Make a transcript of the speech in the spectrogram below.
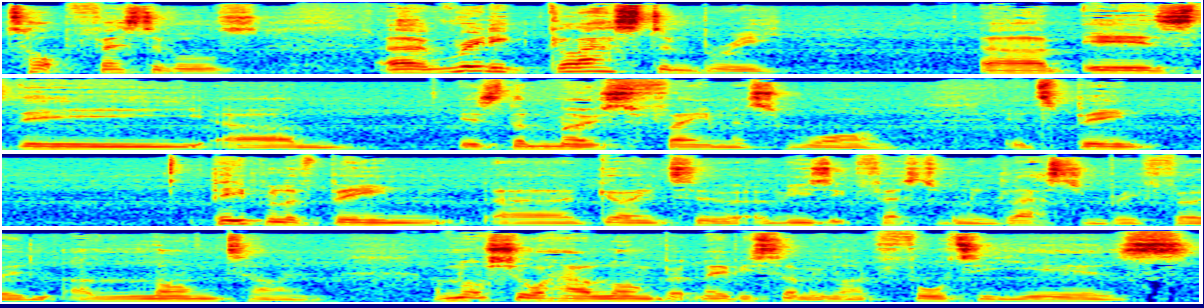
top festivals. Uh, really, Glastonbury uh, is the um, is the most famous one. It's been people have been uh, going to a music festival in Glastonbury for a long time. I'm not sure how long, but maybe something like 40 years.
